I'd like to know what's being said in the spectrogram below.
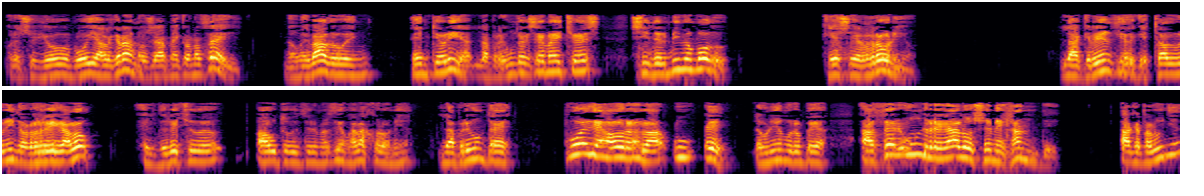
por eso yo voy al grano, sea, me conocéis, no me vado en, En teoría, la pregunta que se me ha hecho es si del mismo modo que es erróneo la creencia de que Estados Unidos regaló el derecho de autodeterminación a las colonias, la pregunta es, ¿puede ahora la UE, la Unión Europea, hacer un regalo semejante a Cataluña?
